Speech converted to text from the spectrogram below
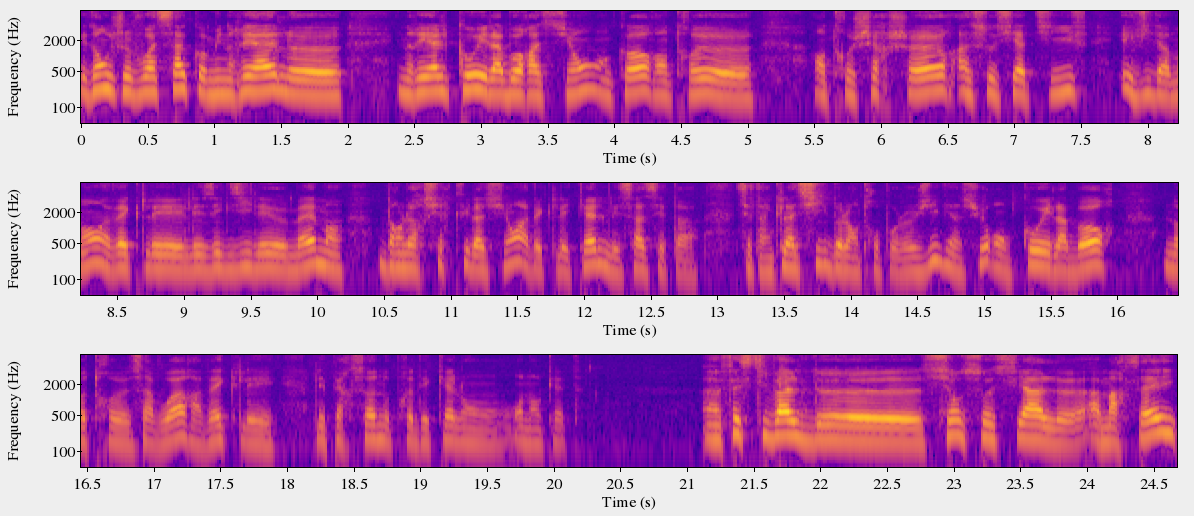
Et donc je vois ça comme une réelle, euh, réelle coélaboration encore entre, euh, entre chercheurs, associatifs, évidemment avec les, exilés eux-mêmes dans leur circulation, avec lesquels, mais ça c'est un, un classique de l'anthropologie bien sûr, on coélabore notre savoir avec les, personnes auprès desquelles on enquête un festival de sciences sociales à Marseille,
